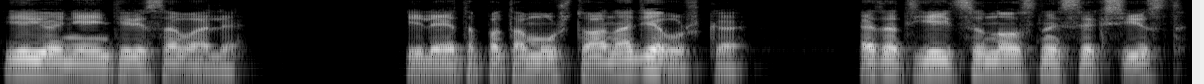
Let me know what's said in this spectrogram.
ее не интересовали. Или это потому, что она девушка? Этот яйценосный сексист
